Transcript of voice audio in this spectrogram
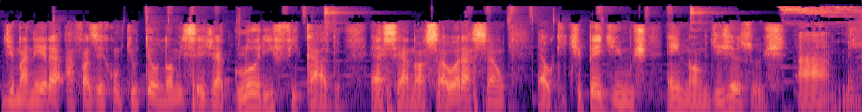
de maneira a fazer com que o teu nome seja glorificado. Essa é a nossa oração, é o que te pedimos, em nome de Jesus. Amém.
